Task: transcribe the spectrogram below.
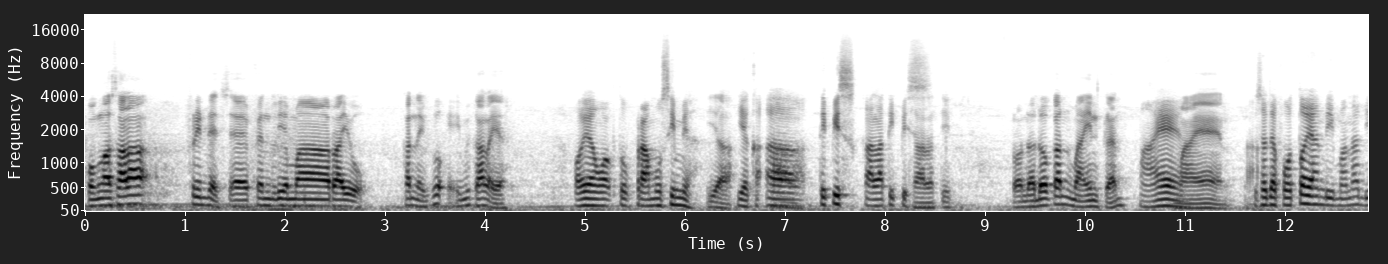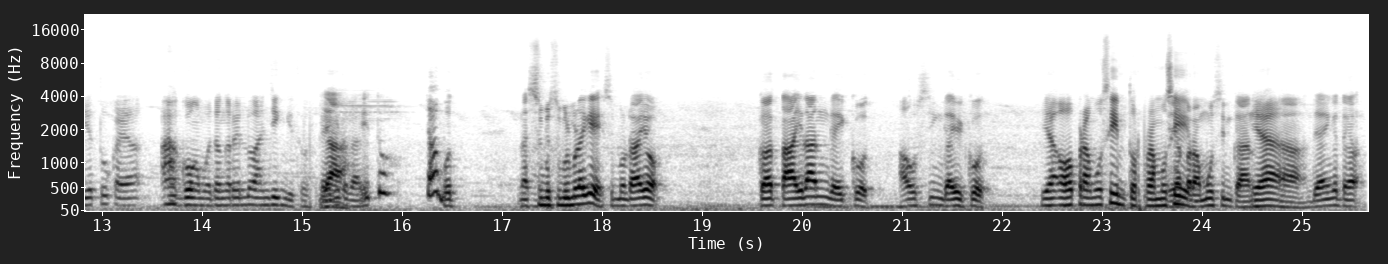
kalau nggak salah free dance eh, friendly sama Rayo kan ya gue ini kalah ya Oh yang waktu pramusim ya? iya Ya eh, Ah. tipis kalah tipis. cara tipis Ronaldo kan main kan Main. main nah, Terus ada foto yang di mana dia tuh kayak ah gua gak mau dengerin lu anjing gitu. Kayak ya gitu kan. itu cabut nah sebelum sebelum lagi sebelum Rayo ke Thailand nggak ikut Aussie nggak ikut Ya oh pramusim, tur pramusim. ya pramusim kan Ya. nah, dia ikut dengan-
